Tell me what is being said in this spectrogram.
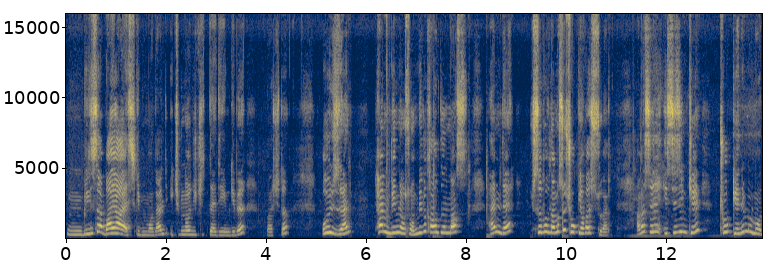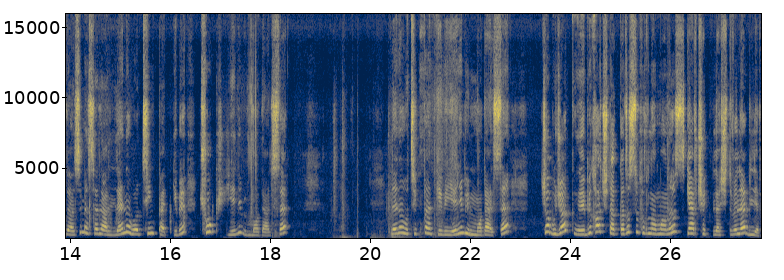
hmm, bilgisayar bayağı eski bir model. 2012 dediğim gibi başta. O yüzden hem Windows 11'i kaldırmaz hem de sıfırlaması çok yavaş sürer. Ama senin sizinki çok yeni bir modelse mesela Lenovo ThinkPad gibi çok yeni bir modelse Lenovo ThinkPad gibi yeni bir modelse çabucak e, birkaç dakikada sıfırlamanız gerçekleştirilebilir.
